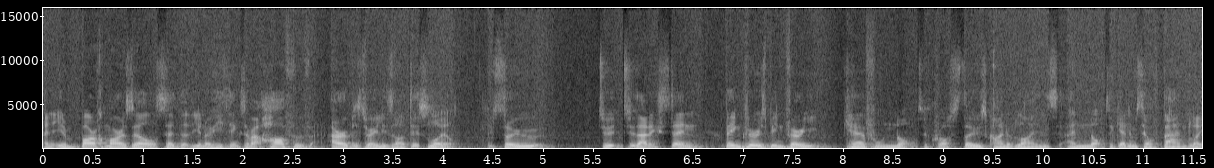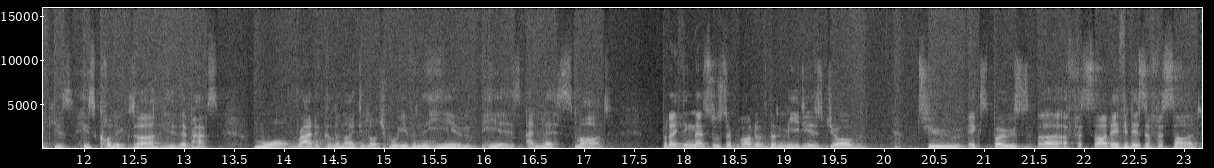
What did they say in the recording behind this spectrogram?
And you know, Baruch Marzel said that you know, he thinks about half of Arab Israelis are disloyal. So to, to that extent, Ben Gvir has been very careful not to cross those kind of lines and not to get himself banned like his, his colleagues are. They're perhaps more radical and ideological even than he, he is and less smart. But I think that's also part of the media's job to expose uh, a facade, if it is a facade,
